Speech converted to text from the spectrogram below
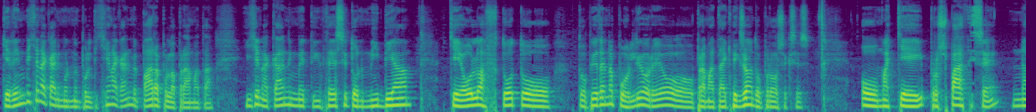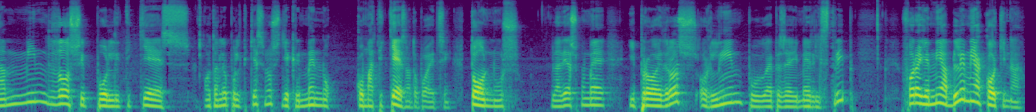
Και δεν είχε να κάνει μόνο με πολιτική, είχε να κάνει με πάρα πολλά πράγματα. Είχε να κάνει με την θέση των media και όλο αυτό το, το οποίο ήταν ένα πολύ ωραίο πραγματάκι, δεν ξέρω αν το πρόσεξες. Ο Μακέι προσπάθησε να μην δώσει πολιτικές, όταν λέω πολιτικές εννοώ συγκεκριμένο κομματικές να το πω έτσι, τόνους. Δηλαδή ας πούμε η πρόεδρος, Ορλίν που έπαιζε η Μέριλ Στριπ, φόραγε μία μπλε, μία κόκκινα,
